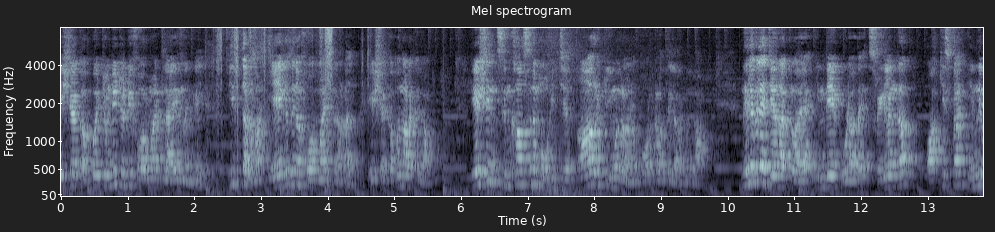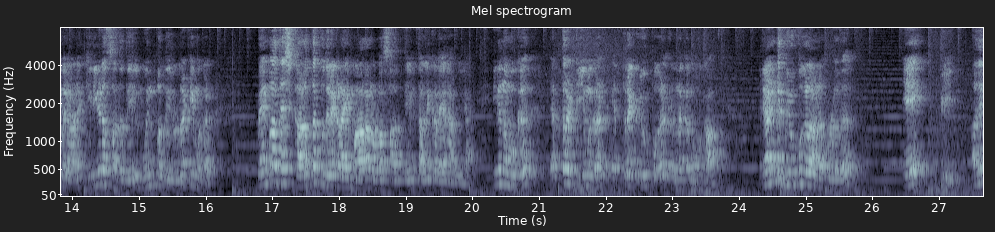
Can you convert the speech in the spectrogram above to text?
ഏഷ്യ കപ്പ് ട്വന്റി ട്വന്റി ഫോർമാറ്റിലായിരുന്നെങ്കിൽ ഇത്തവണ ഏകദിന ഫോർമാറ്റിലാണ് ഏഷ്യ കപ്പ് നടക്കുക. ഏഷ്യൻ സിംഹാസനം മോഹിച്ച് ആറ് ടീമുകളാണ് പോർക്കളത്തിൽ ഇറങ്ങുക നിലവിലെ ജേതാക്കളായ ഇന്ത്യയെ കൂടാതെ ശ്രീലങ്ക പാകിസ്ഥാൻ എന്നിവരാണ് കിരീട സാധ്യതയിൽ മുൻപന്തിയിലുള്ള ടീമുകൾ. ബംഗ്ലാദേശ് കറുത്ത കുതിരകളായി മാറാനുള്ള സാധ്യതയും തള്ളിക്കളയാനാവില്ല. ഇനി നമുക്ക് എത്ര ടീമുകൾ എത്ര ഗ്രൂപ്പുകൾ എന്നൊക്കെ നോക്കാം. രണ്ട് ഗ്രൂപ്പുകളാണ് ഉള്ളത്. A B. അതിൽ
